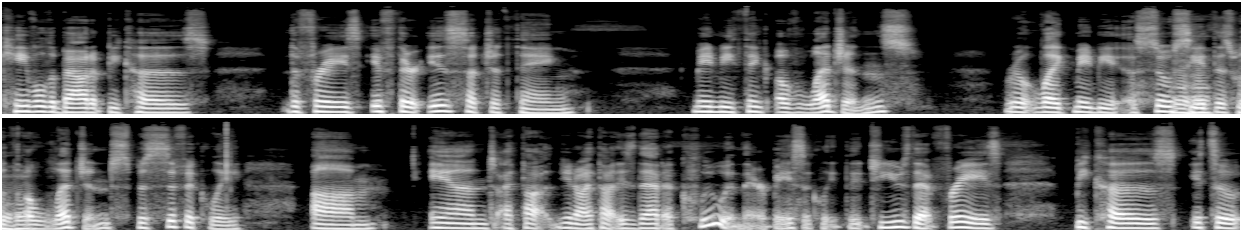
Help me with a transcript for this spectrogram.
cabled about it because the phrase "if there is such a thing" made me think of legends. Real like made me associate this with a legend specifically. Um and i thought you know i thought is that a clue in there basically that to use that phrase? Because it's a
